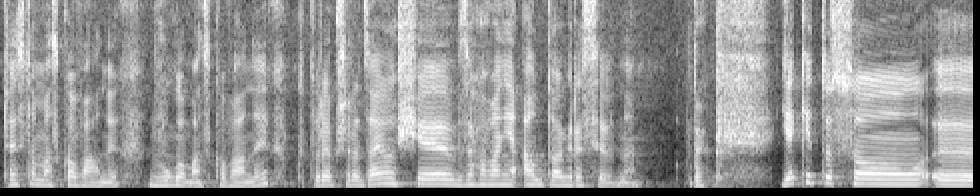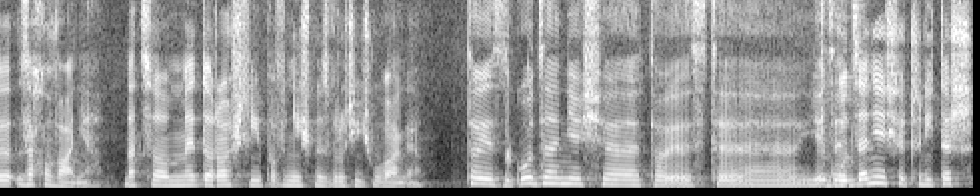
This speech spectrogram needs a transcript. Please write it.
często maskowanych, długo maskowanych, które przeradzają się w zachowania autoagresywne. Tak. Jakie to są y, zachowania, na co my dorośli powinniśmy zwrócić uwagę? To jest głodzenie się, to jest e, jedzenie. Głodzenie się, czyli też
